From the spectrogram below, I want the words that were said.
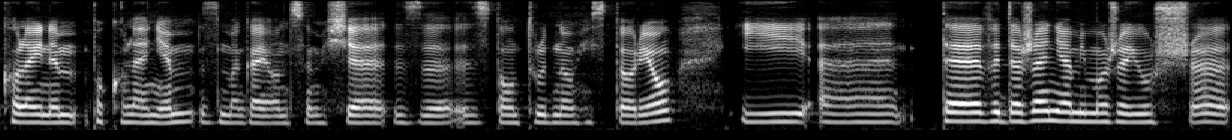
kolejnym pokoleniem zmagającym się z, z tą trudną historią. I te wydarzenia, mimo że już e,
